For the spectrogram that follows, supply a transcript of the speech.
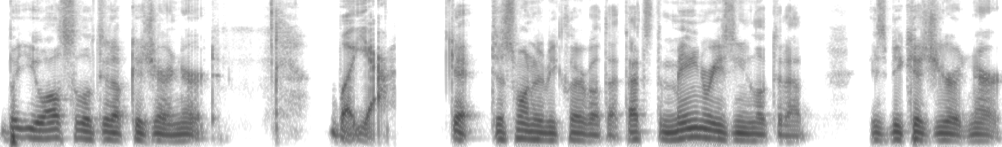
But you also looked it up because you're a nerd. Well, yeah. Okay, just wanted to be clear about that. That's the main reason you looked it up is because you're a nerd.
